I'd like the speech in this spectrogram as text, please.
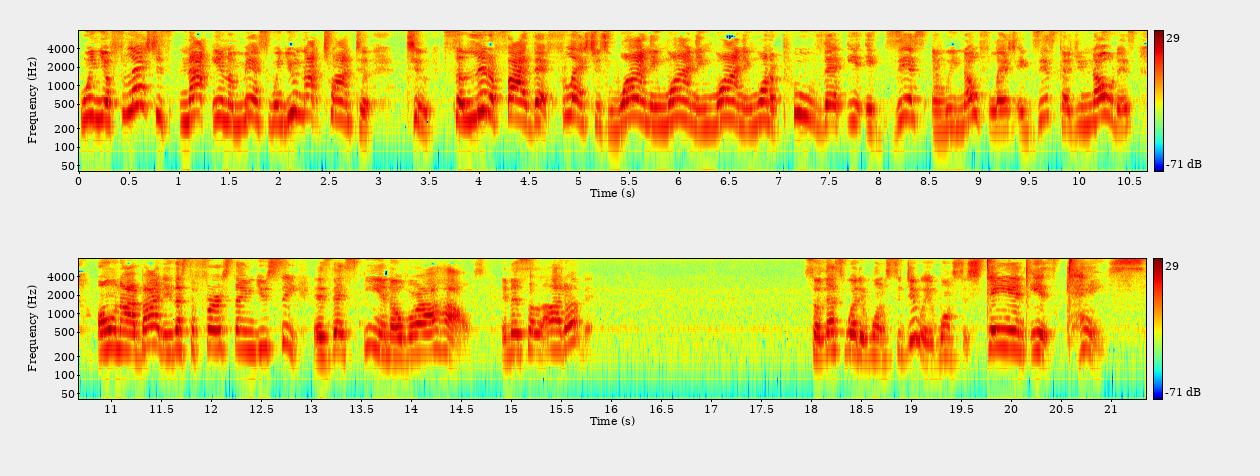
When your flesh is not in a mess, when you're not trying to, to solidify that flesh, is whining, whining, whining, want to prove that it exists, and we know flesh exists because you notice on our body, that's the first thing you see is that skin over our house. And there's a lot of it. So that's what it wants to do. It wants to stand its case,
